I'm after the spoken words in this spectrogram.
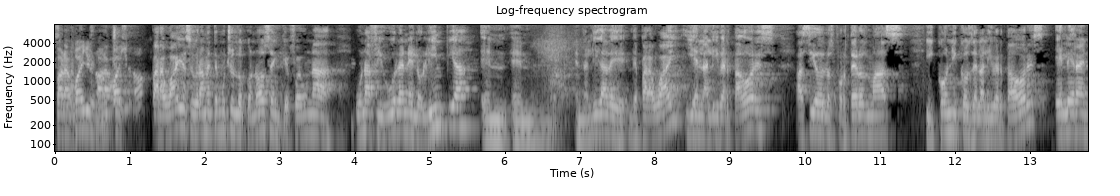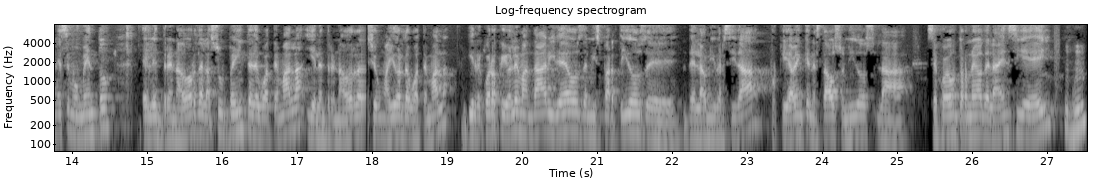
Paraguayo, muchos, ¿no? Paraguayo, seguramente muchos lo conocen, que fue una, una figura en el Olimpia, en, en, en la Liga de, de Paraguay y en la Libertadores. Ha sido de los porteros más icónicos de la Libertadores. Él era en ese momento el entrenador de la sub-20 de Guatemala y el entrenador de la sección mayor de Guatemala. Y recuerdo que yo le mandaba videos de mis partidos de, de la universidad, porque ya ven que en Estados Unidos la, se juega un torneo de la NCAA. Uh -huh.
